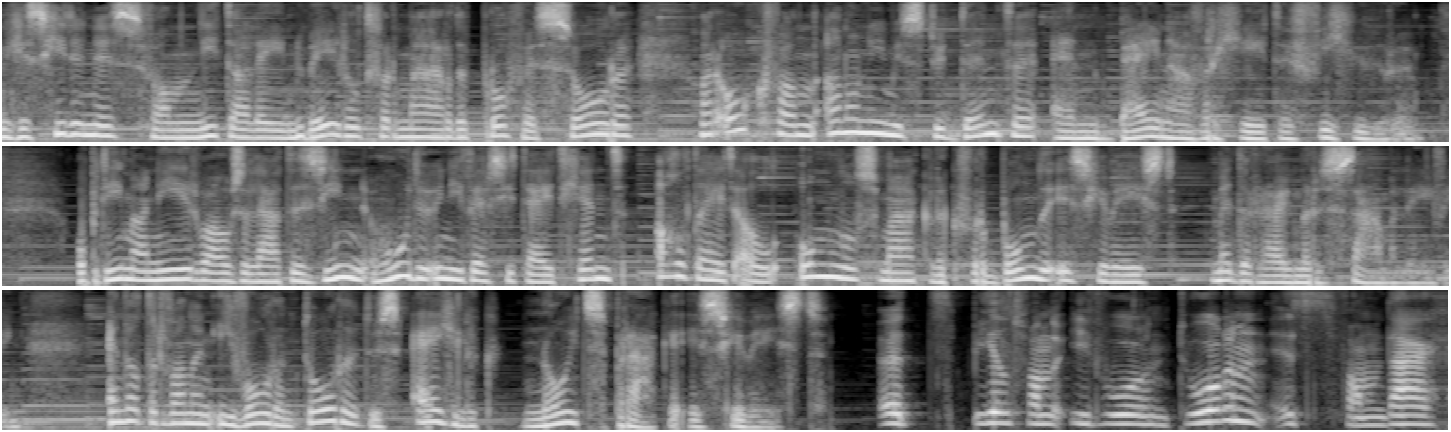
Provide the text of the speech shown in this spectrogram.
Een geschiedenis van niet alleen wereldvermaarde professoren, maar ook van anonieme studenten en bijna vergeten figuren. Op die manier wou ze laten zien hoe de Universiteit Gent altijd al onlosmakelijk verbonden is geweest met de ruimere samenleving. En dat er van een Ivoren Toren dus eigenlijk nooit sprake is geweest. Het beeld van de Ivoren Toren is vandaag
